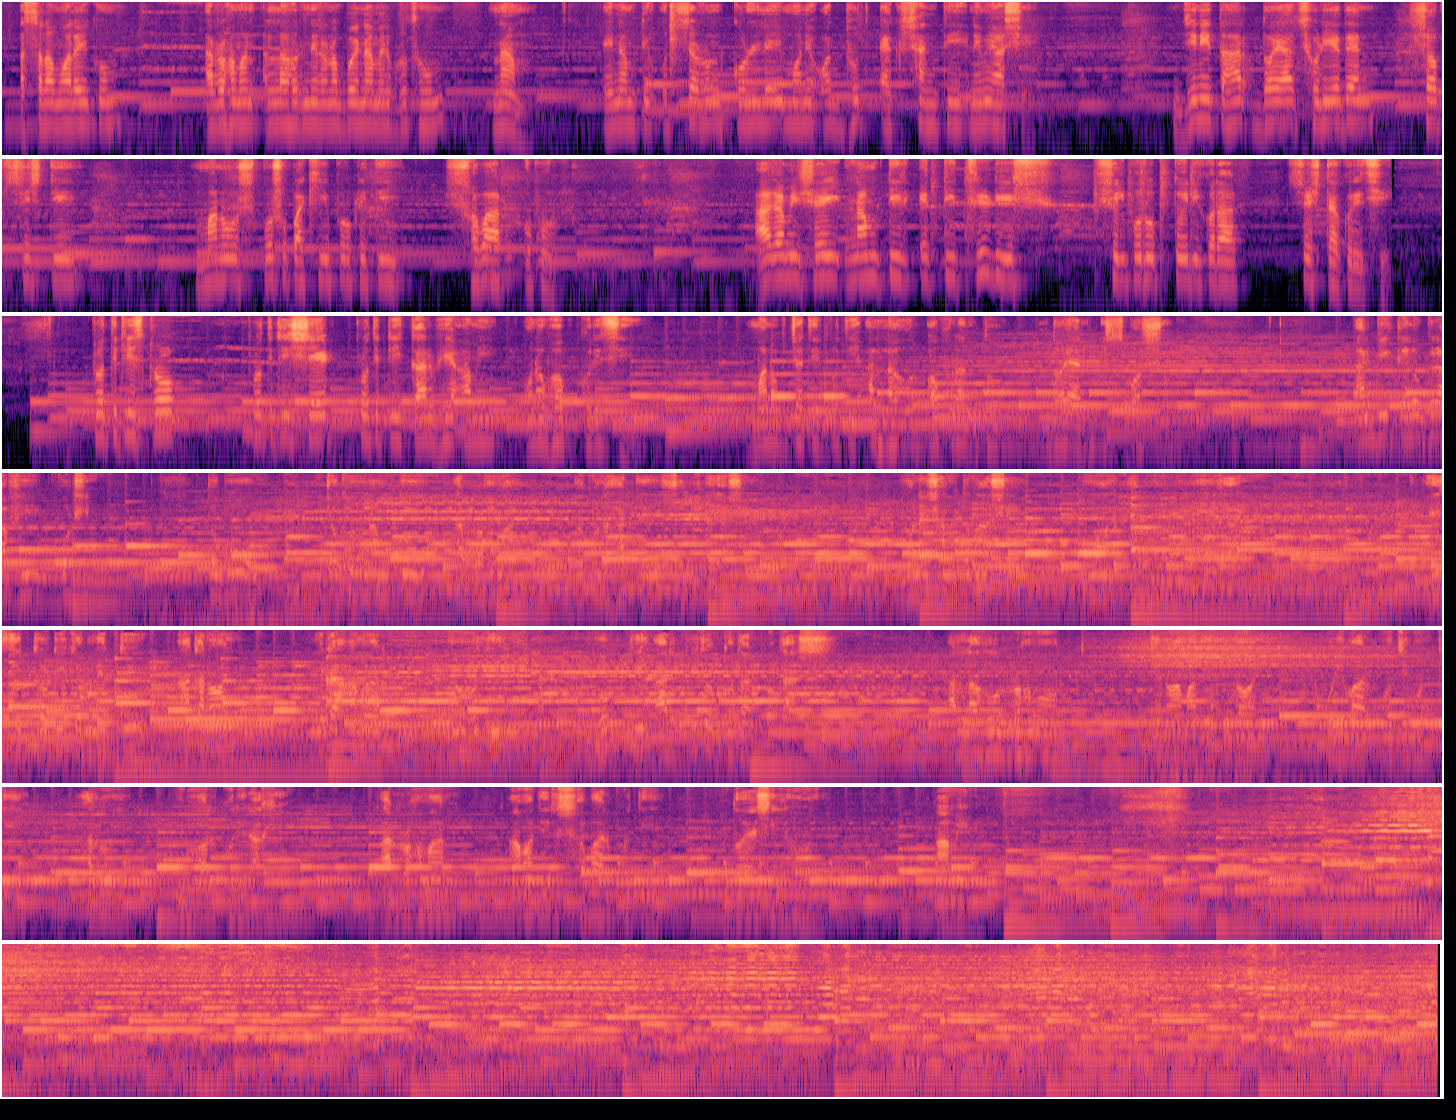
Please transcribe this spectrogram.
আসসালামু আলাইকুম। আর রহমান আল্লাহর নিরানব্বই নামের প্রথম নাম। এই নামটি উচ্চারণ করলেই মনে অদ্ভুত এক শান্তি নেমে আসে। যিনি তার দয়া ছড়িয়ে দেন, সব সৃষ্টি, মানুষ, পশু পাখি, প্রকৃতি সবার উপর। আজ আমি সেই নামটির একটি থ্রি ডিশ শিল্পরূপ তৈরি করার চেষ্টা করেছি। প্রতিটি স্ট্রোক প্রতিটি শেড প্রতিটি কার্ভে আমি অনুভব করেছি। মানব জাতির প্রতি আল্লাহর অফুরান্ত দয়ার স্পর্শ। আরবি ক্যালোগ্রাফি কঠিন। তবুও আল্লাহর রহমত যেন আমাদের হৃদয়, পরিবার ও জীবনকে আলোয় ভর করে রাখে। আর রহমান আমাদের সবার প্রতি দয়াশীল হন। আমিন।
